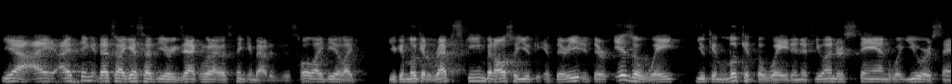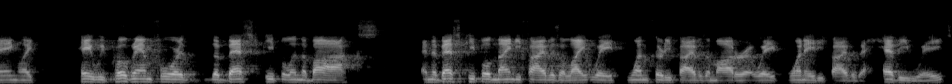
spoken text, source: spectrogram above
Yeah, I, I think that's I guess that you're exactly what I was thinking about is this whole idea like you can look at rep scheme, but also you if there if there is a weight, you can look at the weight, and if you understand what you are saying, like, hey, we program for the best people in the box, and the best people 95 is a lightweight, 135 is a moderate weight, 185 is a heavy weight,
